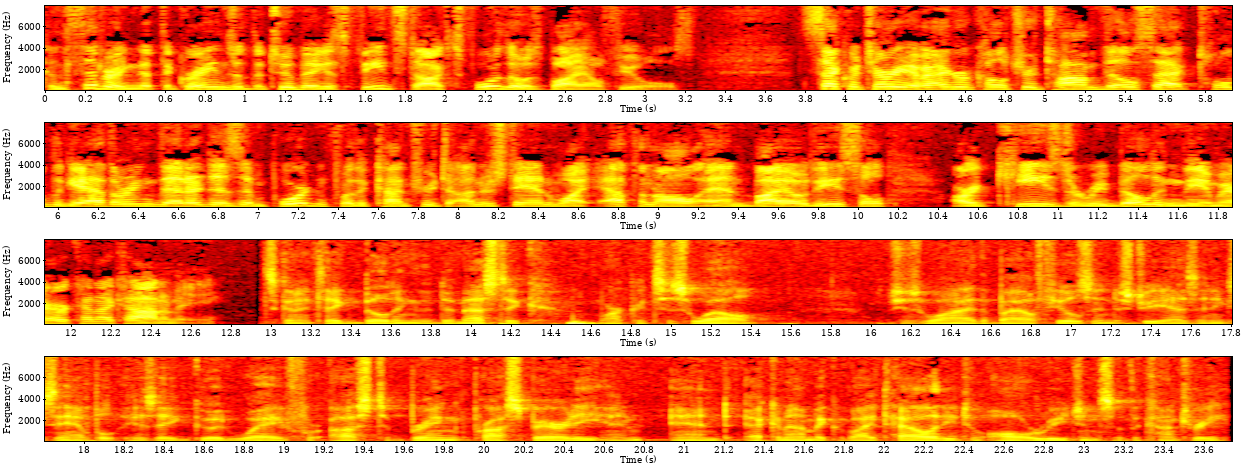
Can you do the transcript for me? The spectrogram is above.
considering that the grains are the two biggest feedstocks for those biofuels. Secretary of Agriculture Tom Vilsack told the gathering that it is important for the country to understand why ethanol and biodiesel are keys to rebuilding the American economy. It's going to take building the domestic markets as well, which is why the biofuels industry, as an example, is a good way for us to bring prosperity and, and economic vitality to all regions of the country,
